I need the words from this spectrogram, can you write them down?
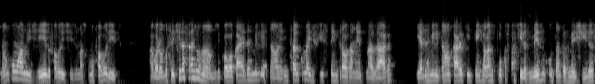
não com um ligeiro favoritismo, mas como favorito. Agora, você tira Sérgio Ramos e colocar Éder Militão, e a gente sabe como é difícil ter entrosamento na zaga, e Éder Militão é um cara que tem jogado poucas partidas, mesmo com tantas mexidas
